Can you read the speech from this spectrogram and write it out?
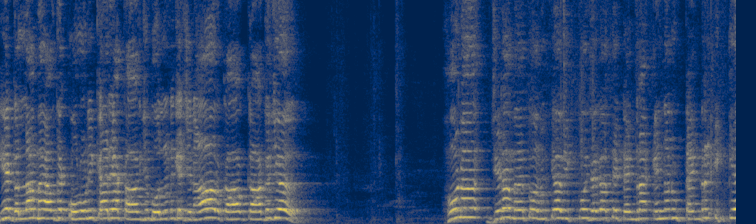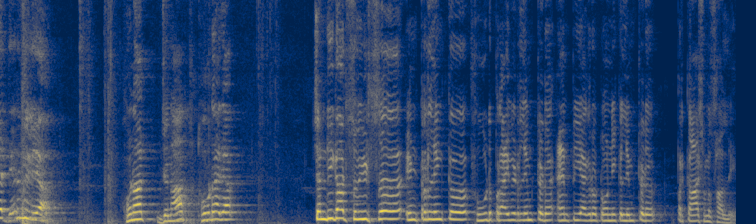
ਇਹ ਗੱਲਾਂ ਮੈਂ ਆਪਦੇ ਕੋਲੋਂ ਨਹੀਂ ਕਹਿ ਰਿਹਾ, ਕਾਗਜ਼ ਬੋਲਣਗੇ ਜਨਾਬ ਕਾ- ਕਾਗਜ਼। ਹੁਣ ਜਿਹੜਾ ਮੈਂ ਤੁਹਾਨੂੰ ਕਿਹਾ ਵੀ ਇੱਕੋ ਜਗ੍ਹਾ ਤੇ ਟੈਂਡਰਾਂ, ਇਹਨਾਂ ਨੂੰ ਟੈਂਡਰ ਇੱਕੇ ਦਿਨ ਮਿਲਿਆ। ਹੁਣ ਜਨਾਬ ਥੋੜਾ ਜਿਹਾ Chandigarh sweets interlink food private limited, MP agrotonic limited, Prakash Masale.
